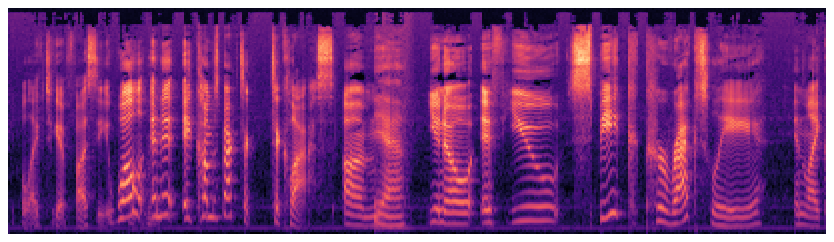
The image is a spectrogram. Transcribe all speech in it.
People like to get fussy. Well, and it, it comes back to, to class. Um, Yeah. you know, if you speak correctly in like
